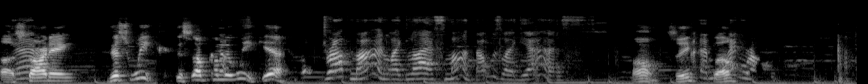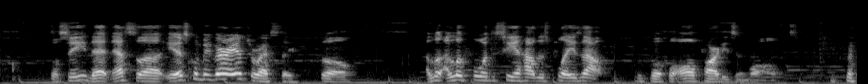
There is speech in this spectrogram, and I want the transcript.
uh, Yeah. starting this week, this upcoming week. Yeah. Dropped mine like last month. I was like, yes. Oh, see, well. So see that that's uh yeah it's gonna be very interesting. So I look I look forward to seeing how this plays out for, for all parties involved.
